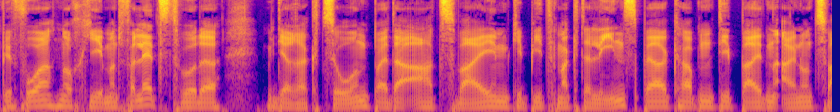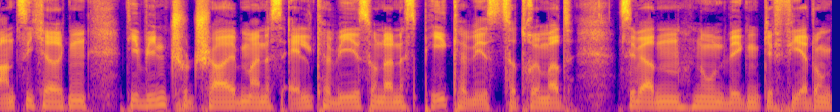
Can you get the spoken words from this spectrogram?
bevor noch jemand verletzt wurde. Mit ihrer Aktion bei der A2 im Gebiet Magdalensberg haben die beiden 21-Jährigen die Windschutzscheiben eines LKWs und eines PKWs zertrümmert. Sie werden nun wegen Gefährdung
